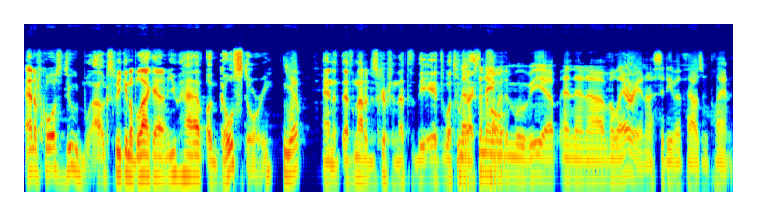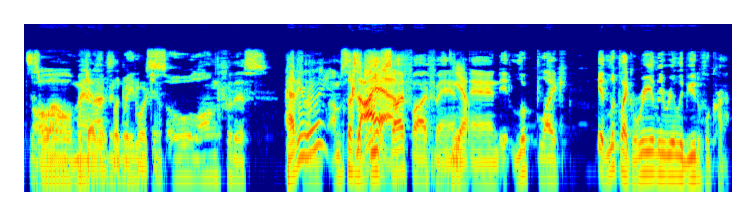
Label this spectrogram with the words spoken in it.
and of course, dude. uh, Speaking of Black Adam, you have a ghost story, Yep. and that's not a description. That's the. It's what's That's the name called. of the movie. Yep. And then uh, Valerian, A City of a Thousand Planets as oh well, Oh man, I I've been waiting so long for this. Have you I'm- really? I'm, such a 'Cause deep have. sci-fi fan, Yeah. and it looked like it looked like really, really beautiful crap.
